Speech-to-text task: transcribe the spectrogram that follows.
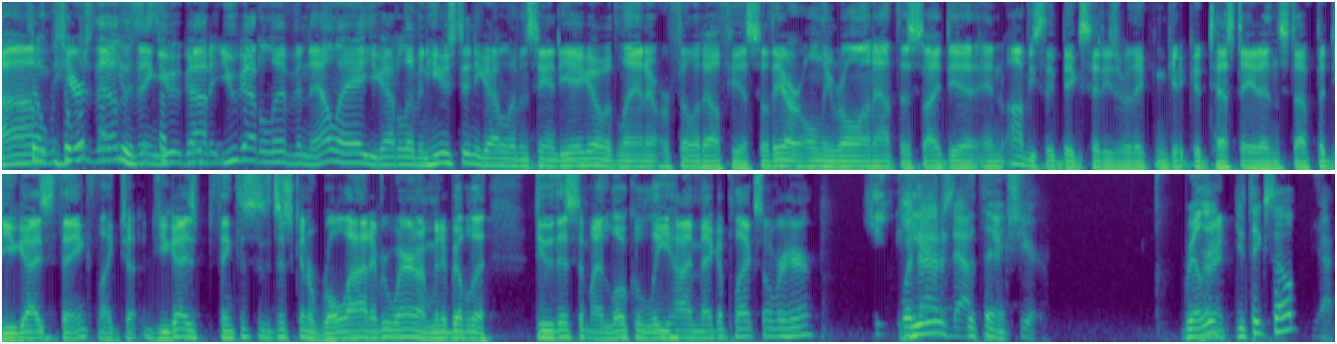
Um, So- so here's the other you? Thing: this you a- got you got to live in L.A., you got to live in Houston, you got to live in San Diego, Atlanta, or Philadelphia. So they are only rolling out this idea, and obviously big cities where they can get good test data and stuff. But do you guys think, like, do you guys think this is just going to roll out everywhere, and I'm going to be able to do this at my local Lehigh megaplex over here? Without Here's a doubt, the thing. next year. Really? Right. You think so? Yeah.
